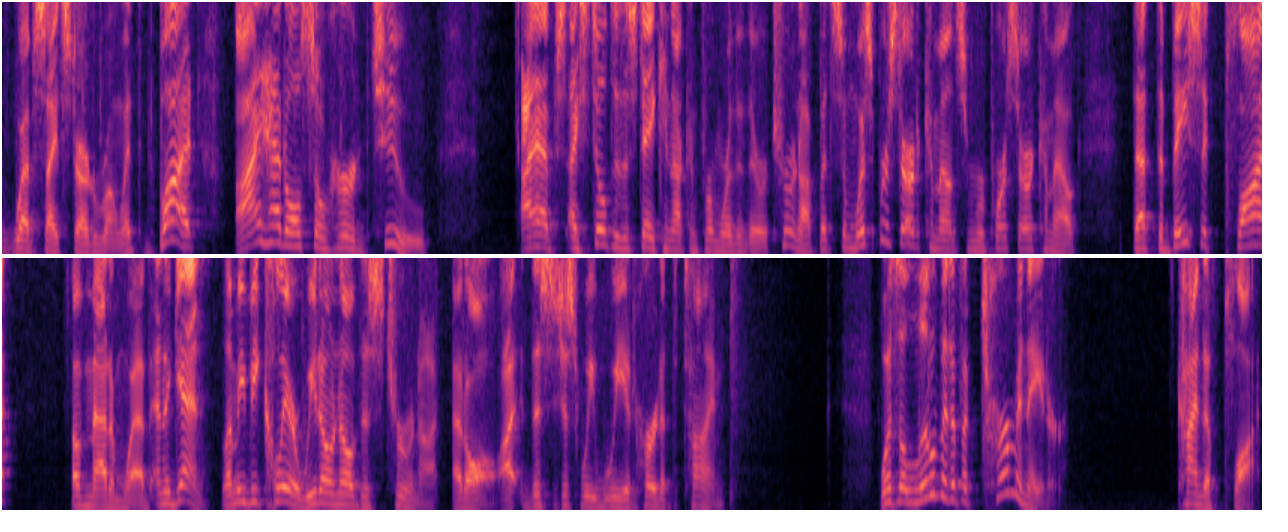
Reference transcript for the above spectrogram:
website started run with, but I had also heard too. I have I still to this day cannot confirm whether they were true or not, but some whispers started to come out, some reports started to come out that the basic plot of Madame Web, and again, let me be clear, we don't know if this is true or not at all. I, this is just we we had heard at the time. Was a little bit of a Terminator kind of plot,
